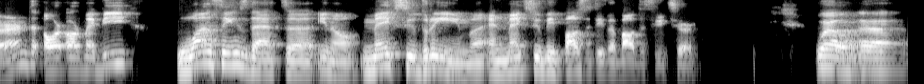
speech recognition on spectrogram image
learned or or maybe one thing that uh, you know makes you dream and makes you be positive about the future well uh,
